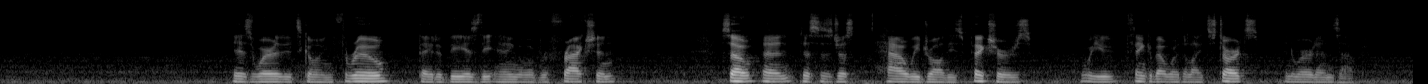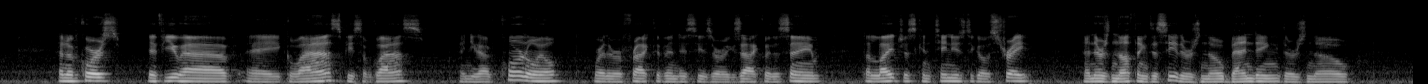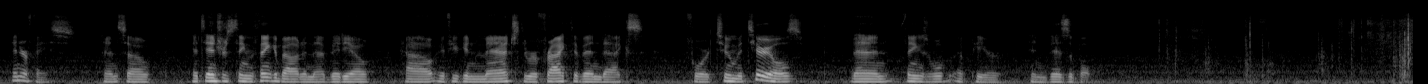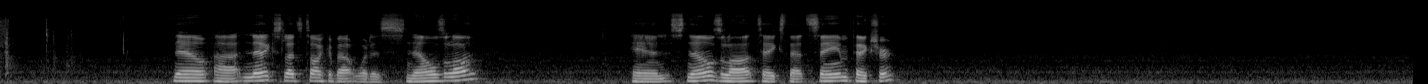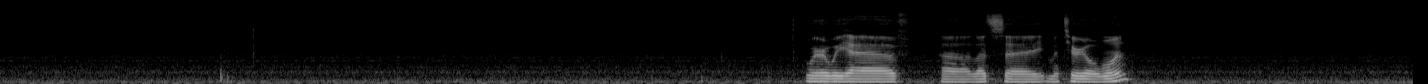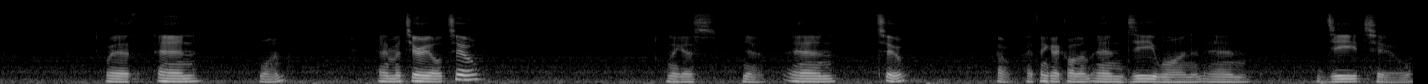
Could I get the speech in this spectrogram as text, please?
is where it's going through. Theta b is the angle of refraction. So, and this is just how we draw these pictures, where you think about where the light starts and where it ends up. And of course, if you have a glass, piece of glass, and you have corn oil, where the refractive indices are exactly the same, the light just continues to go straight, and there's nothing to see. There's no bending, there's no interface. And so it's interesting to think about in that video how if you can match the refractive index for two materials, then things will appear invisible. Now, uh, next, let's talk about what is Snell's law. And Snell's law takes that same picture where we have uh, let's say material 1 with N1 and material 2 and I guess yeah N2 oh I think I call them ND1 and ND2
